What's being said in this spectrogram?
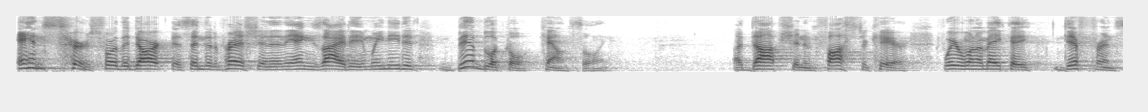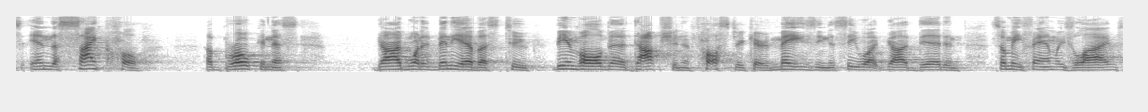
answers for the darkness and the depression and the anxiety, and we needed biblical counseling. Adoption and foster care. If we were going to make a difference in the cycle of brokenness, God wanted many of us to be involved in adoption and foster care. Amazing to see what God did. And so many families' lives.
